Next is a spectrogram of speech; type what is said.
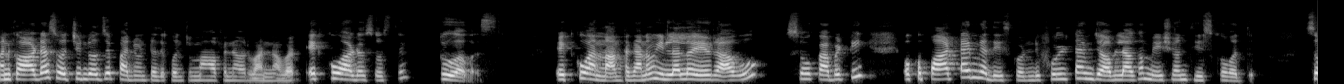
మనకు ఆర్డర్స్ వచ్చిన రోజే పని ఉంటుంది. కొంచెం half an hour one hour ఎక్కువ ఆర్డర్స్ వస్తే టూ అవర్స్ ఎక్కువ అన్న అంతగానో ఇళ్ళలో ఏం రావు. సో కాబట్టి ఒక పార్ట్ టైంగా తీసుకోండి. ఫుల్ టైం జాబ్ లాగా మీషోని తీసుకోవద్దు. సో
